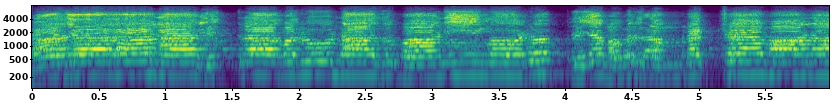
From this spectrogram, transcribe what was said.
राजानामित्रावरूणासु पाणी गोषु प्रियममृतम् रक्षमाणा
